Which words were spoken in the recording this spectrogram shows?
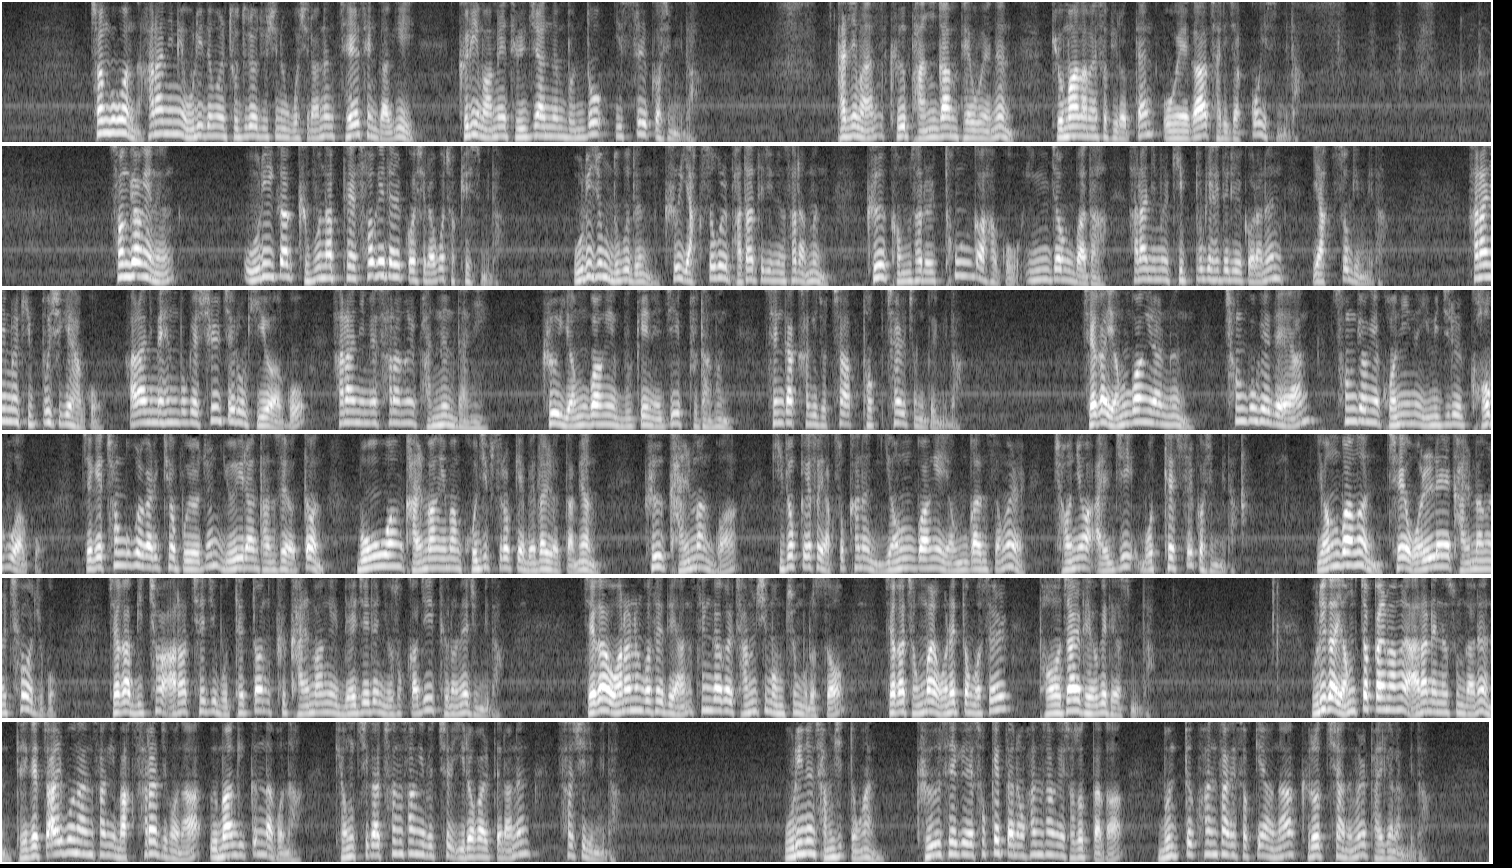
천국은 하나님이 우리 등을 두드려 주시는 곳이라는 제 생각이 그리 마음에 들지 않는 분도 있을 것입니다. 하지만 그 반감 배후에는 교만함에서 비롯된 오해가 자리 잡고 있습니다. 성경에는 우리가 그분 앞에 서게 될 것이라고 적혀 있습니다. 우리 중 누구든 그 약속을 받아들이는 사람은 그 검사를 통과하고 인정받아 하나님을 기쁘게 해드릴 거라는 약속입니다. 하나님을 기쁘시게 하고 하나님의 행복에 실제로 기여하고 하나님의 사랑을 받는다니 그 영광의 무게 내지 부담은 생각하기조차 벅찰 정도입니다. 제가 영광이라는 천국에 대한 성경의 권위 있는 이미지를 거부하고 제게 천국을 가리켜 보여준 유일한 단서였던 모호한 갈망에만 고집스럽게 매달렸다면 그 갈망과 기독교에서 약속하는 영광의 연관성을 전혀 알지 못했을 것입니다. 영광은 제 원래의 갈망을 채워주고 제가 미처 알아채지 못했던 그 갈망에 내재된 요소까지 드러내줍니다. 제가 원하는 것에 대한 생각을 잠시 멈춤으로써 제가 정말 원했던 것을 더 잘 배우게 되었습니다. 우리가 영적 갈망을 알아내는 순간은 대개 짧은 환상이 막 사라지거나 음악이 끝나거나 경치가 천상의 빛을 잃어갈 때라는 사실입니다. 우리는 잠시 동안 그 세계에 속했다는 환상에 젖었다가 문득 환상에서 깨어나 그렇지 않음을 발견합니다.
